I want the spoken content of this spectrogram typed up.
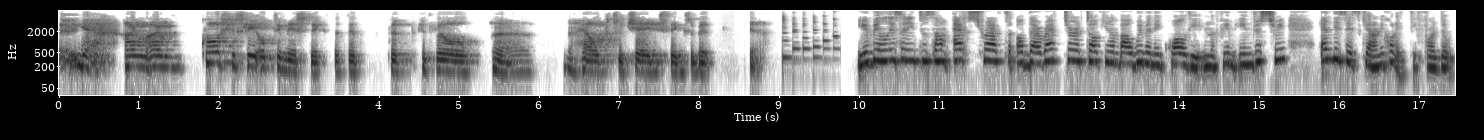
yeah, I'm I'm cautiously optimistic that that, that it will uh, help to change things a bit. Yeah. You've been listening to some extracts of director talking about women equality in the film industry, and this is Chiara Nicoletti for the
